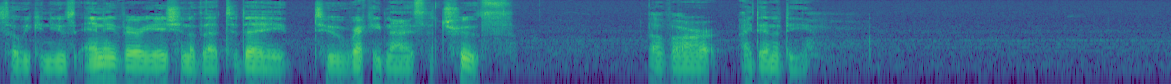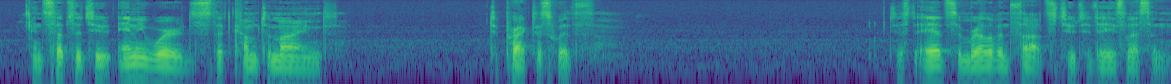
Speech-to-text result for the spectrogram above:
So we can use any variation of that today to recognize the truth of our identity. And substitute any words that come to mind to practice with. Just add some relevant thoughts to today's lesson.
